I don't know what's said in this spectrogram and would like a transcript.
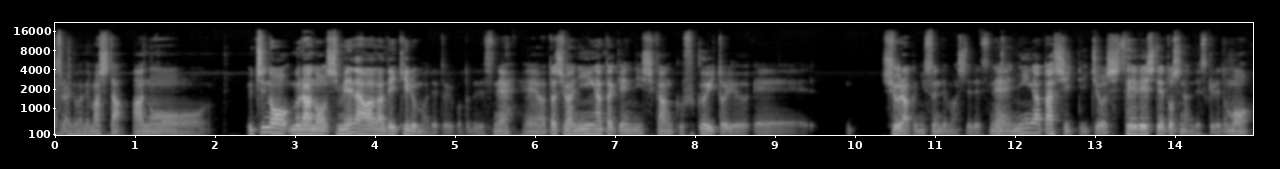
スライドが出ました。あのー、うちの村のしめ縄ができるまでということでですね、えー、私は新潟県西関区福井という、え、集落に住んでましてですね、新潟市って一応政令指定都市なんですけれども、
